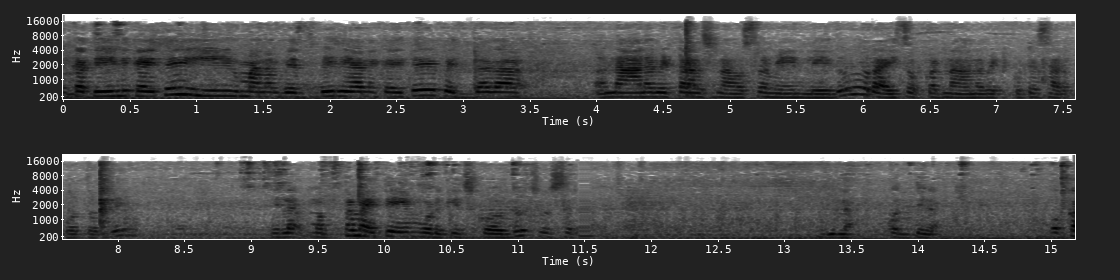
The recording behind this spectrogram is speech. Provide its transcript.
ఇంకా దీనికైతే ఈ మనం వెజ్ బిర్యానీకి అయితే పెద్దగా నానబెట్టాల్సిన అవసరం ఏం లేదు. రైస్ ఒక్కటి నానబెట్టుకుంటే సరిపోతుంది. ఇలా మొత్తం అయితే ఏం ఉడికించుకోవద్దు చూసారు ఇలా కొద్దిగా. ఒక్క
